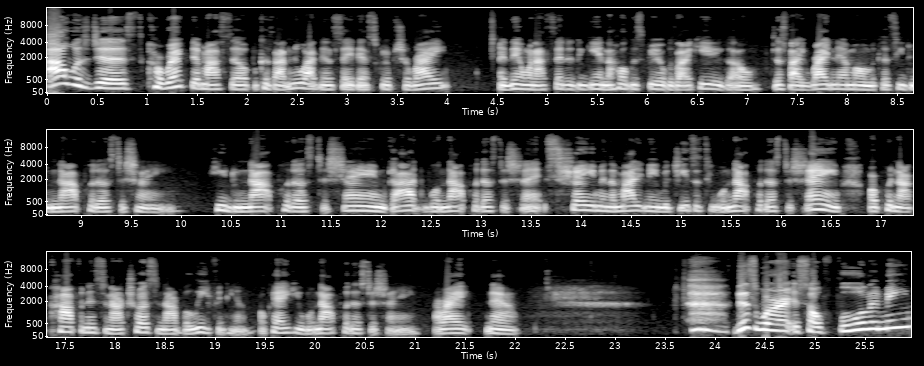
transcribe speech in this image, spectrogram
I was just correcting myself because I knew I didn't say that scripture right. And then when I said it again, the Holy Spirit was like, here you go. Just like right in that moment, because he do not put us to shame. He do not put us to shame. God will not put us to shame Shame in the mighty name of Jesus. He will not put us to shame for putting our confidence and our trust and our belief in him. Okay? He will not put us to shame. All right? Now, this word is so fooling me.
